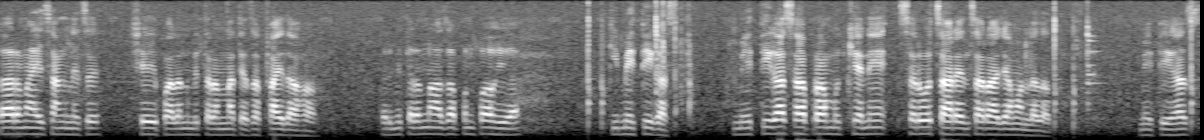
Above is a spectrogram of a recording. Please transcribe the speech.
कारण आहे सांगण्याचं शेळीपालन मित्रांना त्याचा फायदा व्हावा. तर मित्रांनो आज आपण पाहूया की मेथी घास. मेथी घास हा प्रामुख्याने सर्व चाऱ्यांचा राजा मानला जातो. मेथी घास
